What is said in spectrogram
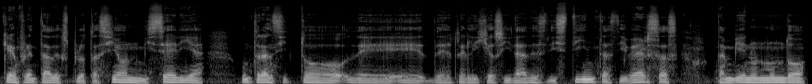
que ha enfrentado explotación, miseria, un tránsito de, eh, de religiosidades distintas, diversas, también un mundo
